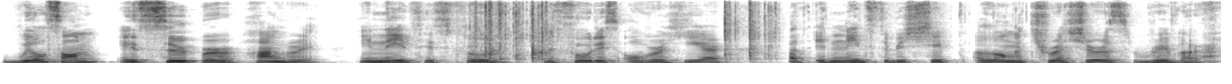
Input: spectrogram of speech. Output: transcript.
Wilson is super hungry. He needs his food. The food is over here, but it needs to be shipped along a treacherous river.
